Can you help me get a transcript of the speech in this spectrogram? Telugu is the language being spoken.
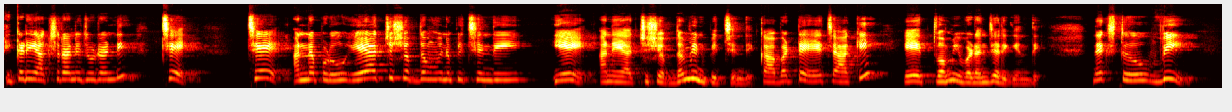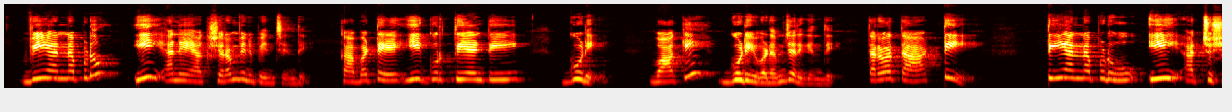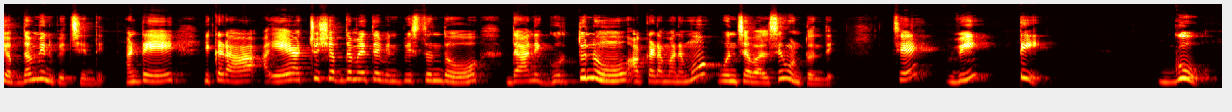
ఇక్కడ ఈ అక్షరాన్ని చూడండి. చే. చే అన్నప్పుడు ఏ అచ్చు శబ్దం వినిపించింది? ఏ అనే అచ్చు శబ్దం వినిపించింది. కాబట్టే చాకి ఏత్వం ఇవ్వడం జరిగింది. నెక్స్ట్ వి. వి అన్నప్పుడు ఈ అనే అక్షరం వినిపించింది. కాబట్టే ఈ గుర్తు ఏంటి? గుడి. వాకి గుడి ఇవ్వడం జరిగింది. తర్వాత టీ. టీ అన్నప్పుడు ఈ అచ్చు శబ్దం వినిపించింది. అంటే ఇక్కడ ఏ అచ్చు శబ్దం అయితే వినిపిస్తుందో దాని గుర్తును అక్కడ మనము ఉంచవలసి ఉంటుంది. చే వి టీ. గు.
